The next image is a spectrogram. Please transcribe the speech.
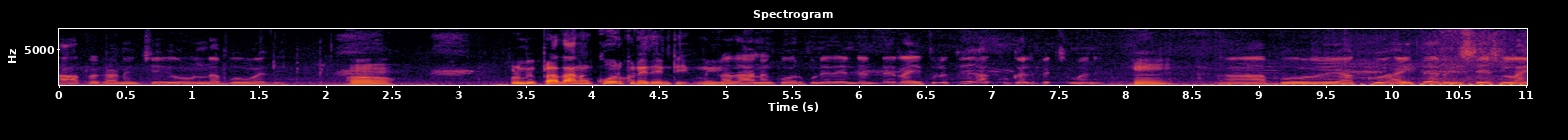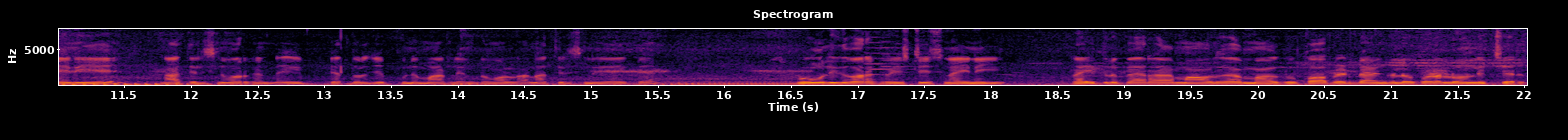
తాతల కాడ నుంచి ఉన్న భూమి అది. ఇప్పుడు మీరు ప్రధానంగా కోరుకునేది ఏంటి? మీ ప్రధానం కోరుకునేది ఏంటంటే రైతులకి హక్కు కల్పించమని. భూమి హక్కు అయితే రిజిస్ట్రేషన్లు అయినాయి నాకు తెలిసిన వరకు అంటే ఈ పెద్దలు చెప్పుకునే మాటలు వినడం వల్ల నాకు తెలిసినవి అయితే భూములు ఇది వరకు రిజిస్ట్రేషన్ అయినాయి. రైతుల పేర మామూలుగా మాకు కోఆపరేటివ్ బ్యాంకులో కూడా లోన్లు ఇచ్చారు.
